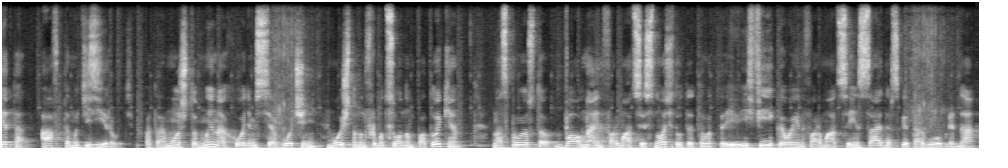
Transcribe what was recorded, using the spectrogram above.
это автоматизировать. Потому что мы находимся в очень мощном информационном потоке. Нас просто волна информации сносит, вот это вот и фейковая информация, и инсайдерской торговли. Да?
